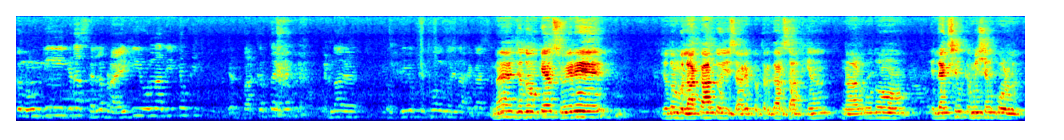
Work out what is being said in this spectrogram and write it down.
ਕਾਨੂੰਨੀ ਜਿਹੜਾ ਸੈੱਲ ਬਣਾਏਗੀ ਉਹਨਾਂ ਦੀ, ਕਿਉਂਕਿ ਵਰਕਰ ਤਾਂ ਇਹਦਾ ਉਹਨਾਂ ਮੈਂ ਜਦੋਂ ਕਿਹਾ ਸਵੇਰੇ ਜਦੋਂ ਮੁਲਾਕਾਤ ਹੋਈ ਸਾਰੇ ਪੱਤਰਕਾਰ ਸਾਥੀਆਂ ਨਾਲ, ਉਦੋਂ ਇਲੈਕਸ਼ਨ ਕਮਿਸ਼ਨ ਕੋਲ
